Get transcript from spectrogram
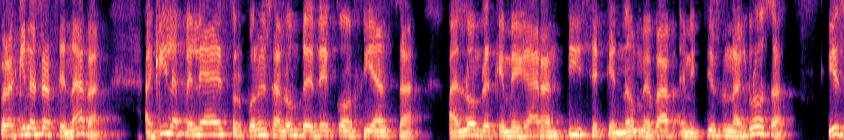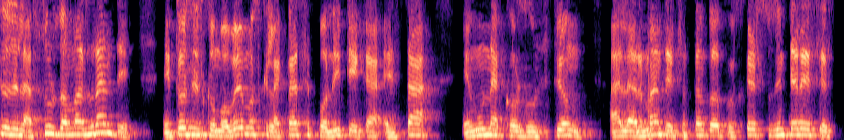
Pero aquí no se hace nada. Aquí la pelea es proponerse al hombre de confianza, al hombre que me garantice que no me va a emitir una glosa. Y eso es el absurdo más grande. Entonces, como vemos que la clase política está en una corrupción alarmante tratando de proteger sus intereses,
